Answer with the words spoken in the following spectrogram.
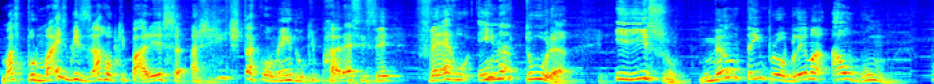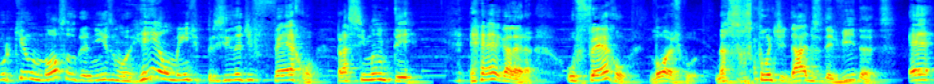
Mas por mais bizarro que pareça, a gente está comendo o que parece ser ferro em natura. E isso não tem problema algum, porque o nosso organismo realmente precisa de ferro para se manter. É, galera, o ferro, lógico, nas suas quantidades devidas, é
